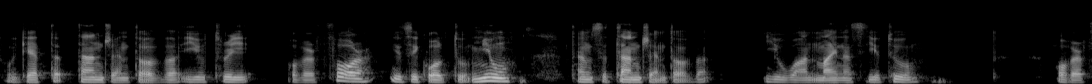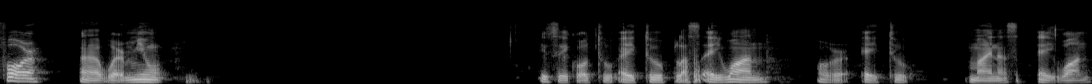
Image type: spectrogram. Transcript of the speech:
So we get the tangent of uh, u3 over 4 is equal to mu times the tangent of uh, u1 minus u2 over 4, uh, where mu is equal to a2 plus a1 over a2 minus a1.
